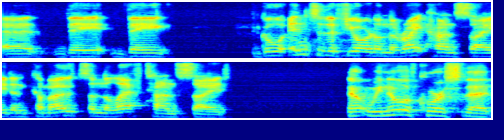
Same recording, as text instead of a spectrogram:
uh, they they go into the fjord on the right hand side and come out on the left hand side now, we know, of course, that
